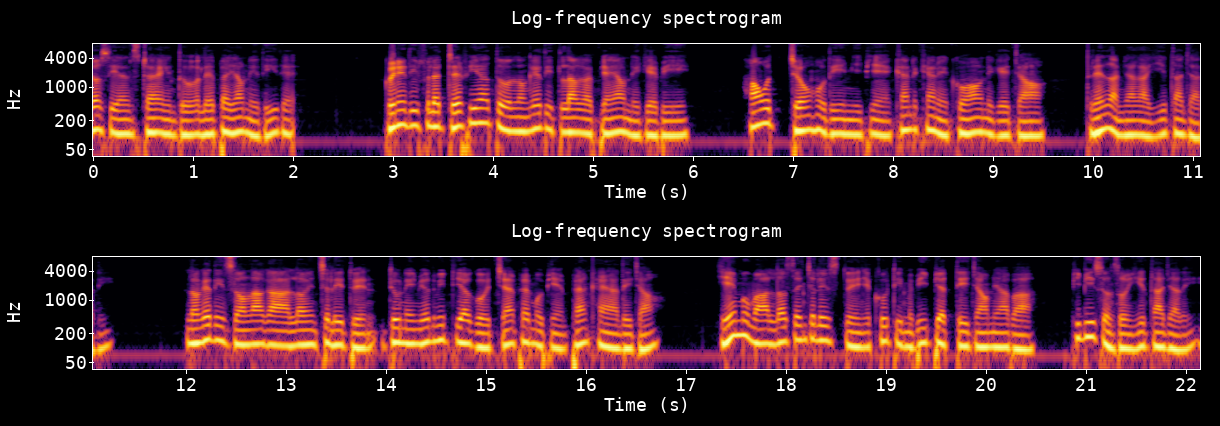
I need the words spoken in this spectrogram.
ဂျော့စီယန်စတန်အိမ်သို့အလဲပတ်ရောက်နေသည်တဲ့ဂွင်နီသည်ဖီလာဒဲလ်ဖီးယားသို့လွန်ခဲ့သည့်တလကပြန်ရောက်နေခဲ့ပြီးဟောင်းဝတ်ဂျုံဟိုသည်အမည်ဖြင့်ခန်းတစ်ခန်းတွင်ကိုအောင်နေခဲ့ကြောင်းသတင်းစာများကရေးသားကြသည် လွန်ခဲ့သည့်ဇွန်လကလော်အန်ဂျလိတွင်ဒူနေမျိုးသမီးတစ်ယောက်ကိုကြမ်းဖက်မှုဖြင့်ဖမ်းခံရသေးကြောင်းရင်းမှုမှာလော့စ်အန်ဂျလိစ်တွင်ယခုထိမပြီးပြတ်သေးကြောင်းများပါပြပြစွန်စွန်ရေးသားကြသည်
